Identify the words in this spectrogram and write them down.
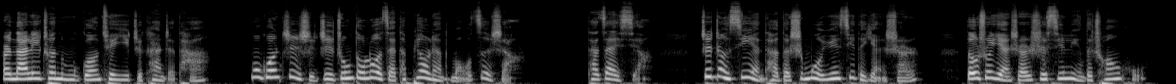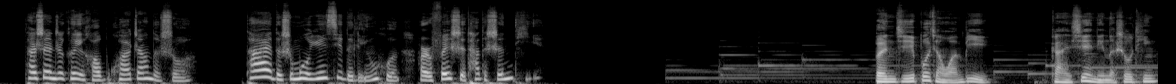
而南离川的目光却一直看着他，目光至始至终都落在他漂亮的眸子上。他在想，真正吸引他的是莫渊熙的眼神儿。都说眼神是心灵的窗户，他甚至可以毫不夸张地说，他爱的是莫渊熙的灵魂，而非是他的身体。本集播讲完毕，感谢您的收听。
